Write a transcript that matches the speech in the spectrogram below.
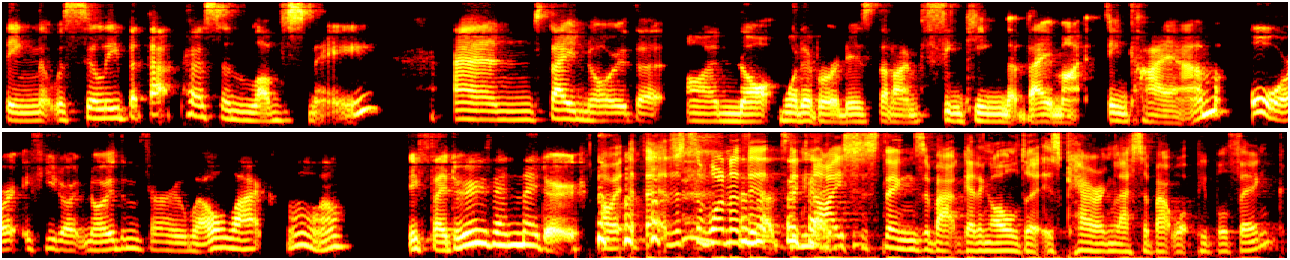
thing that was silly, but that person loves me and they know that I'm not whatever it is that I'm thinking that they might think I am. Or if you don't know them very well, like, oh, well, if they do, then they do. oh, that's one of the, the okay. nicest things about getting older is caring less about what people think.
